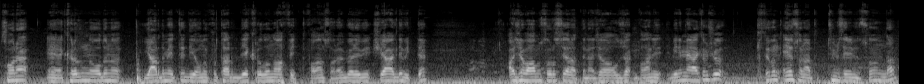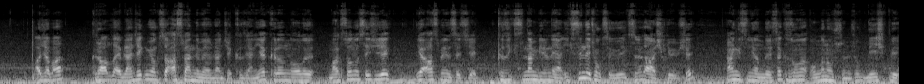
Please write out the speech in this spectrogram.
Sonra e, kralın olduğunu yardım etti diye onu kurtardı diye kral onu affetti falan sonra böyle bir şey halde bitti. Acaba mı sorusu yarattı yani acaba olacak mı falan. Benim merakım şu kitabın en son artık tüm serinin sonunda acaba kralla evlenecek mi yoksa Aspen'le mi evlenecek kız yani ya kralın oğlu Maxon'u seçecek ya Aspen'i seçecek. Kız ikisinden birine yani ikisini de çok seviyor ikisine de aşık gibi bir şey. Hangisinin yanındaysa kız ona ondan hoşlanıyor. Çok değişik bir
